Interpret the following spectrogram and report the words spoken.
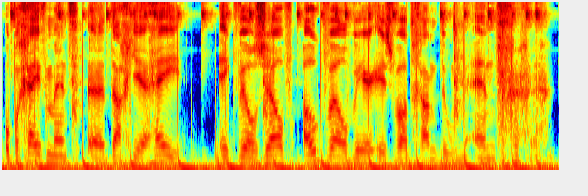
op een gegeven moment dacht je... hey, ik wil zelf ook wel weer eens wat gaan doen. En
